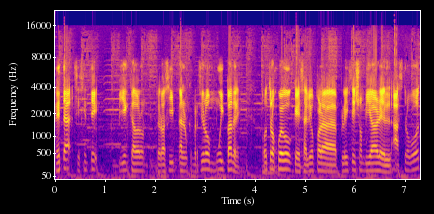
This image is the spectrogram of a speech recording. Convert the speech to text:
neta, se siente bien cabrón. Pero así, a lo que me refiero, muy padre. Otro juego que salió para PlayStation VR, el Astrobot,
